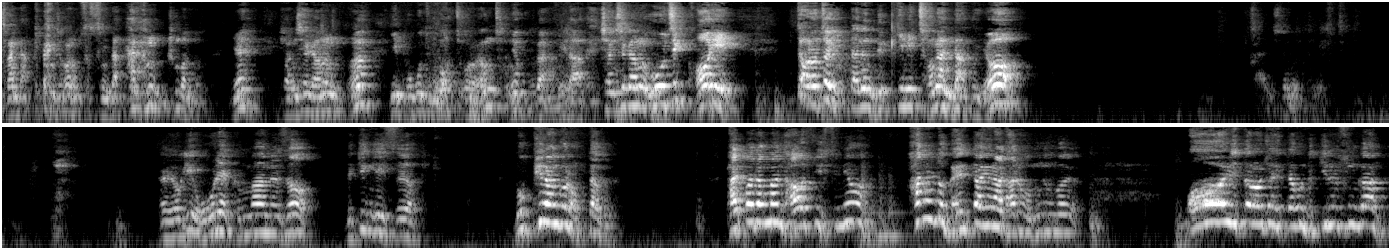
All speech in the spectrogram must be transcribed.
하지만 납득한 적은 없었습니다 단한한 번도 예? 현실감은 어? 이 보고 듣고 어쩌고랑 전혀 무관합니다 현실감은 오직 거리 떨어져 있다는 느낌이 정한다고요 자, 여기 오래 근무하면서 느낀 게 있어요. 높이란 건 없다고요. 발바닥만 닿을 수 있으면 하늘도 맨 땅이나 다름없는 거예요. 멀리 떨어져 있다고 느끼는 순간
